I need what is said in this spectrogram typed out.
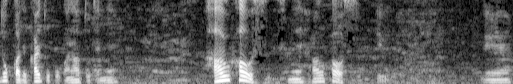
どっかで書いとこうかなとでね。ハウハウスですね。ハウハウスっていう。ね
